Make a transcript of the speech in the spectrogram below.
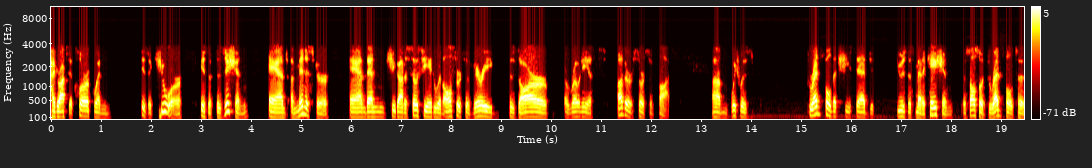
hydroxychloroquine is a cure is a physician and a minister, and then she got associated with all sorts of very bizarre, erroneous other sorts of thoughts, um, which was dreadful that she said use this medication. It's also dreadful to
